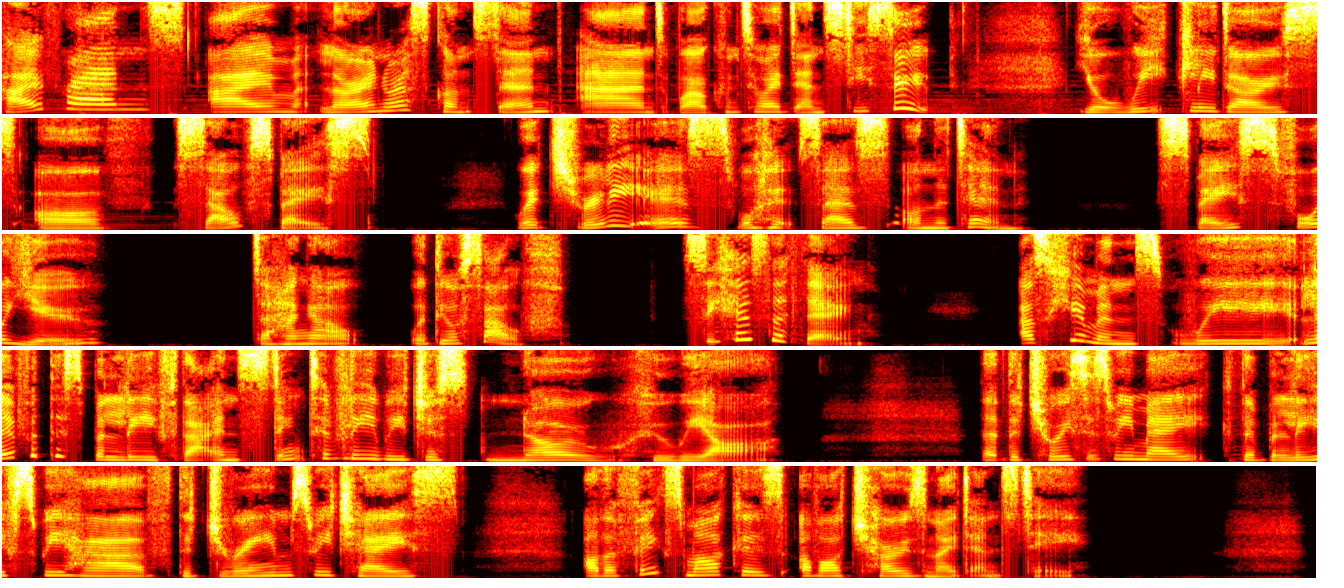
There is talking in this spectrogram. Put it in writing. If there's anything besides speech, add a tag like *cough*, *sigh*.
Hi, friends. I'm Lauren Ross Constant, and welcome to Identity Soup, your weekly dose of self space, which really is what it says on the tin space for you to hang out with yourself. See, here's the thing. As humans, we live with this belief that instinctively we just know who we are. That the choices we make, the beliefs we have, the dreams we chase are the fixed markers of our chosen identity.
